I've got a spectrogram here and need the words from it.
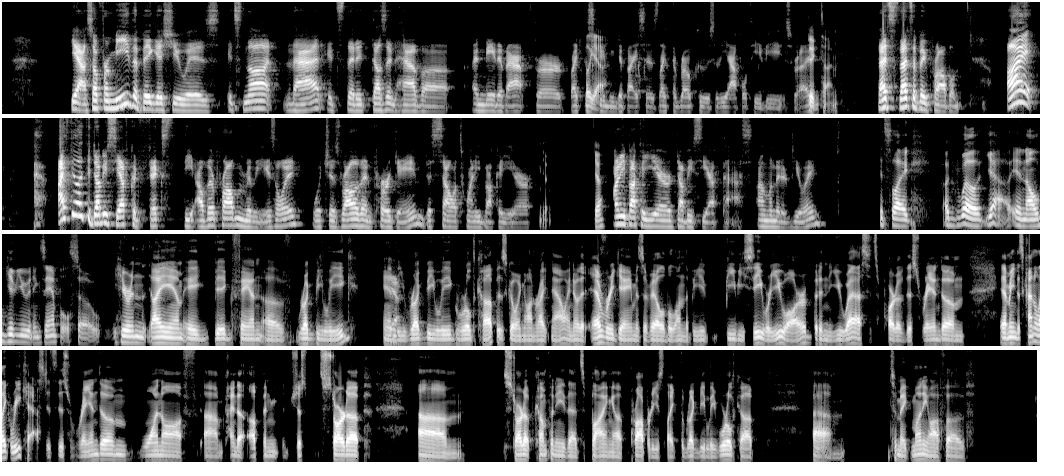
Yeah, so for me the big issue is it's not that it's that it doesn't have a a native app for like the oh, streaming yeah. devices like the Roku's or the Apple TVs, right? Big time. That's that's a big problem. I I feel like the WCF could fix the other problem really easily, which is rather than per game, to sell a 20 buck a year. Yep. Yeah. 20 buck a year WCF pass, unlimited viewing. It's like uh, well, yeah, and I'll give you an example. So here in the, I am a big fan of rugby league, and yeah. the rugby league World Cup is going on right now. I know that every game is available on the B- BBC where you are, but in the US, it's a part of this random I mean, it's kind of like recast. It's this random one-off um, kind of up and just startup um, startup company that's buying up properties like the Rugby League World Cup um, to make money off of.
